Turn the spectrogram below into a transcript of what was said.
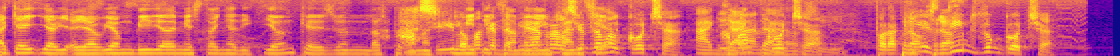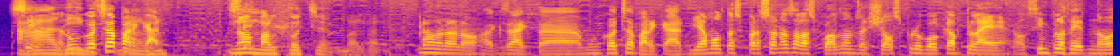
Aquell, hi, havia, hi havia un vídeo de mi extraña adicción que és un dels Ah, programes sí, l'home que mítics de la tenia meva relacions infància. amb el cotxe. Exacte, amb el cotxe. sigui, però aquí però- és però- dins d'un cotxe. Sí, Ah, en un dins, cotxe val, aparcat. val. No amb el cotxe. Val, val. No, no, no, exacte, amb un cotxe aparcat. Hi ha moltes persones a les quals doncs, això els provoca plaer, el simple fet no,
